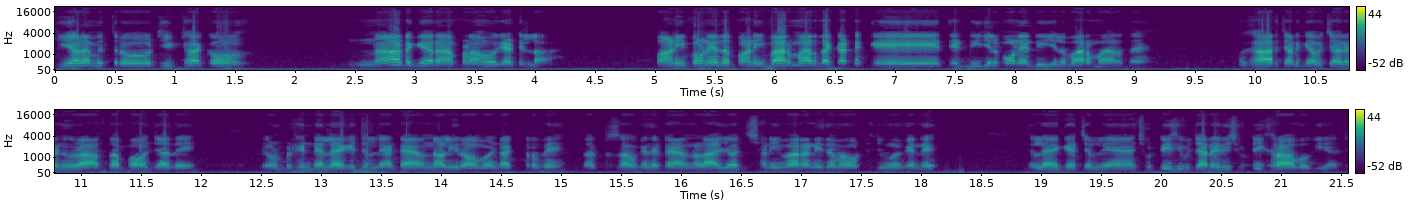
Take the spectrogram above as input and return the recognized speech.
ਕੀ ਹਾਲ ਹੈ ਮਿੱਤਰੋ? ਠੀਕ ਠਾਕ ਹੋ? 59 11 ਆਪਣਾ ਹੋ ਗਿਆ ਢਿੱਲਾ। ਪਾਣੀ ਪਾਉਣੇ ਦਾ ਪਾਣੀ ਬਾਹਰ ਮਾਰਦਾ ਕੱਢ ਕੇ ਤੇ ਡੀਜ਼ਲ ਪਾਉਣੇ ਡੀਜ਼ਲ ਬਾਹਰ ਮਾਰਦਾ। ਬੁਖਾਰ ਚੜ ਗਿਆ ਵਿਚਾਰੇ ਨੂੰ, ਰਾਤ ਦਾ ਬਹੁਤ ਜ਼ਿਆਦਾ। ਤੇ ਹੁਣ ਬਠਿੰਡੇ ਲੈ ਕੇ ਚੱਲਿਆ ਟਾਈਮ ਨਾਲ ਹੀ ਰੋਬਨ ਡਾਕਟਰ ਦੇ। ਡਾਕਟਰ ਸਾਹਿਬ ਕਹਿੰਦੇ ਟਾਈਮ ਨਾਲ ਆ ਜਾਓ, ਅੱਜ ਸ਼ਨੀਵਾਰ ਆ, ਨਹੀਂ ਤਾਂ ਮੈਂ ਉੱਠ ਜਾਊਂਗਾ ਕਹਿੰਦੇ। ਤੇ ਲੈ ਕੇ ਚੱਲਿਆ ਛੁੱਟੀ ਸੀ ਵਿਚਾਰੇ ਦੀ, ਛੁੱਟੀ ਖਰਾਬ ਹੋ ਗਈ ਅੱਜ।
